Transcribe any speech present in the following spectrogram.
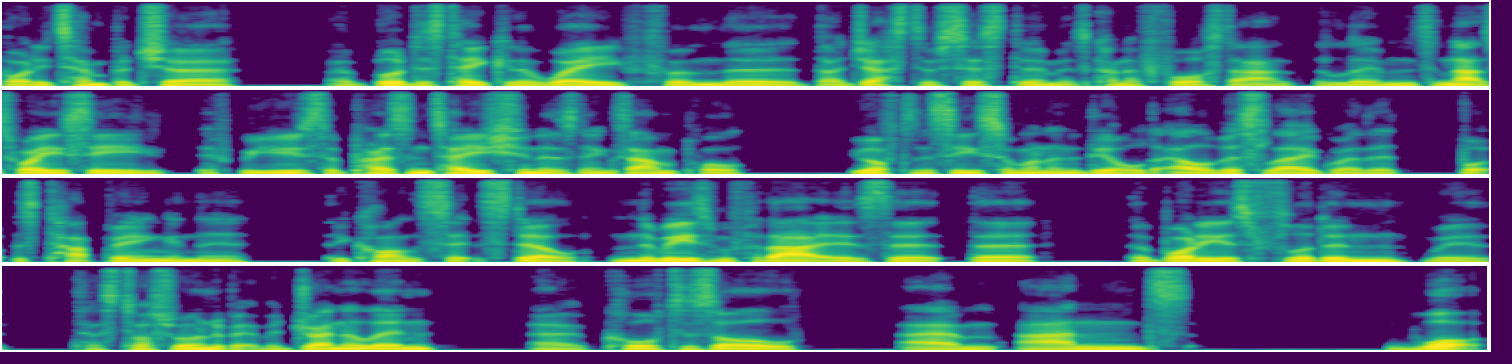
body temperature. Uh, blood is taken away from the digestive system. It's kind of forced out of the limbs, and that's why you see if we use the presentation as an example, you often see someone in the old Elvis leg where the butt is tapping and they they can't sit still. And the reason for that is that the the body is flooding with testosterone, a bit of adrenaline, uh, cortisol, um, and what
